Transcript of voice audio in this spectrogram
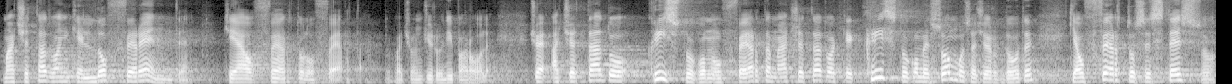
ma ha accettato anche l'offerente che ha offerto l'offerta. Faccio un giro di parole. Cioè ha accettato Cristo come offerta, ma ha accettato anche Cristo come sommo sacerdote che ha offerto se stesso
